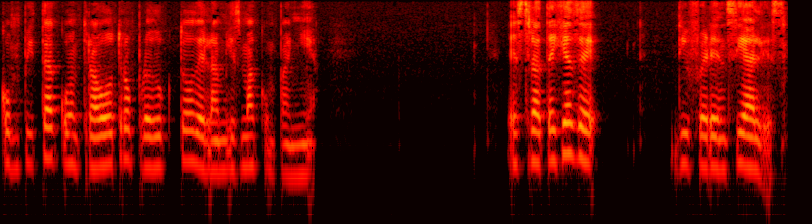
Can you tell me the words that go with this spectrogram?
compita contra otro producto de la misma compañía. Estrategias de diferenciales.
